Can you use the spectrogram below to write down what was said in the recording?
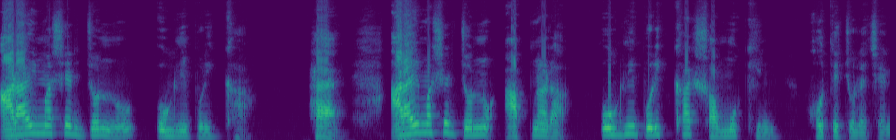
আড়াই মাসের জন্য অগ্নি পরীক্ষা। হ্যাঁ আড়াই মাসের জন্য আপনারা অগ্নি পরীক্ষার সম্মুখীন হতে চলেছেন।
